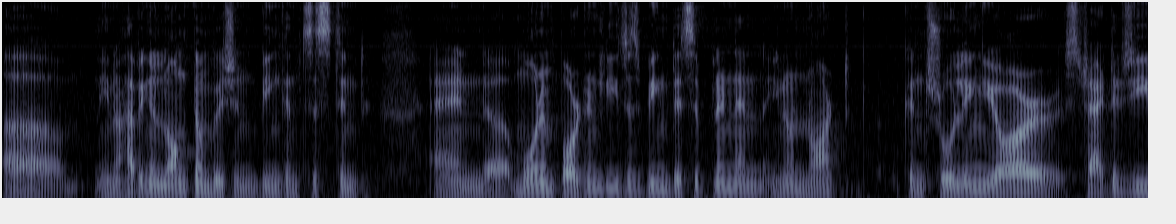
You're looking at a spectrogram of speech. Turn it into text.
uh, you know, having a long term vision, being consistent, and uh, more importantly, just being disciplined and, you know, not controlling your strategy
